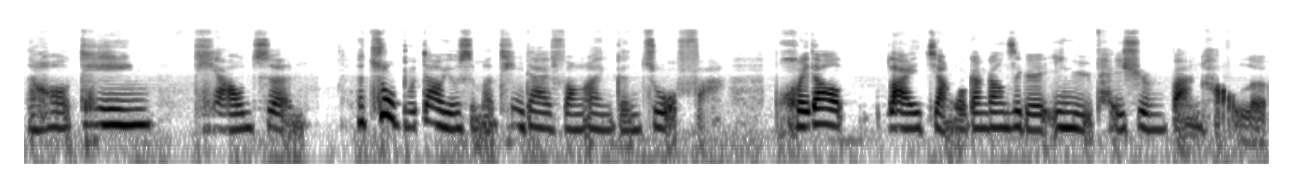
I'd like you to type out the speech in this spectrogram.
然后听调整。那做不到有什么替代方案跟做法？回到。来讲我刚刚这个英语培训班好了，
